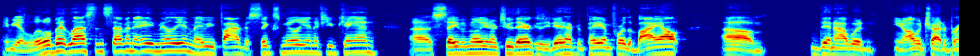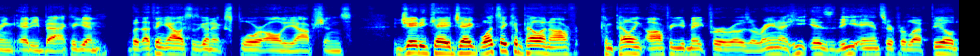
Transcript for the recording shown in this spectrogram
maybe a little bit less than seven to eight million, maybe five to six million if you can uh, save a million or two there because you did have to pay him for the buyout, um, then I would, you know, I would try to bring Eddie back again. But I think Alex is going to explore all the options. JDK, Jake, what's a compelling offer? Compelling offer you'd make for Arozarena? He is the answer for left field.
